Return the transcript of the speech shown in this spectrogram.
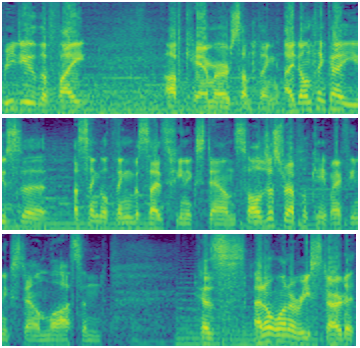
redo the fight off camera or something. I don't think I used a, a single thing besides Phoenix Down, so I'll just replicate my Phoenix Down loss and... Because I don't want to restart it.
